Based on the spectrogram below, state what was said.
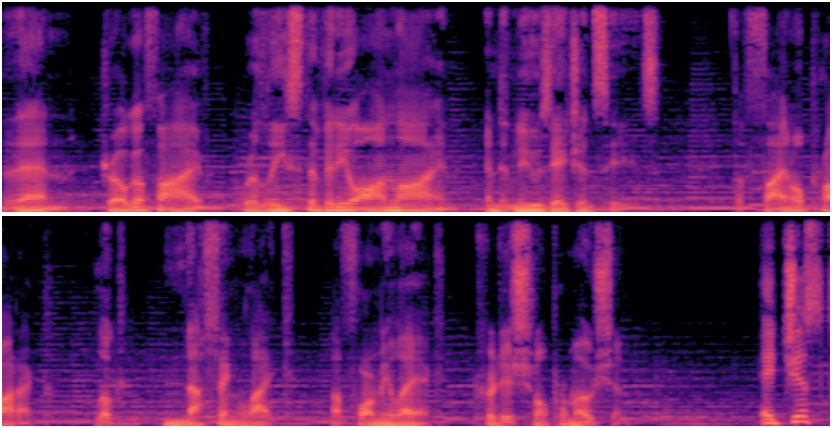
Then, Droga 5 released the video online and to news agencies. The final product looked nothing like a formulaic traditional promotion. It just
